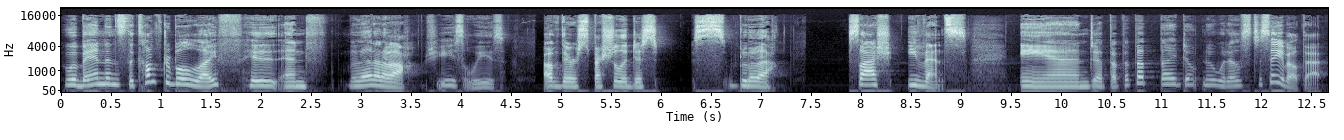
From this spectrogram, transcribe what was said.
who abandons the comfortable life his and blah, blah, blah, jeez Louise of their special edition blah, slash events and uh, I don't know what else to say about that.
